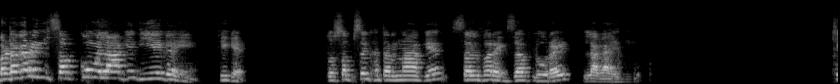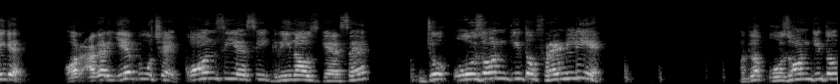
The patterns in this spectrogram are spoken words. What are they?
बट अगर इन सबको मिला के दिए गए हैं, ठीक है? तो सबसे खतरनाक है सल्फ़र एक्साफ्लोराइड लगाए दियो। ठीक है? और अगर ये पूछे, कौन सी ऐसी ग्रीन हाउस गैस है जो ओजोन की तो फ्रेंडली है? मतलब ओजोन की तो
